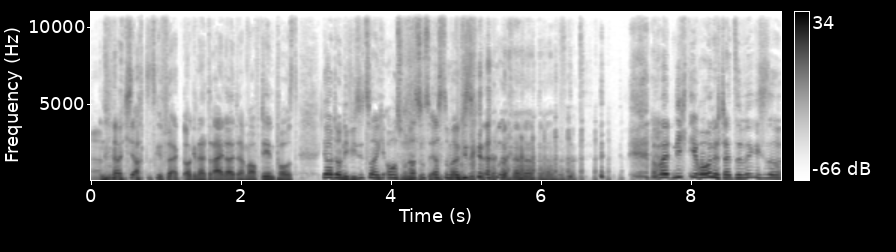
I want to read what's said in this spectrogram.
dann habe ich auch das gefragt, original drei Leute haben auf den Post, ja Donny, wie sieht's denn eigentlich aus? Wann hast du das erste Mal gesehen? Aber halt nicht ironisch, halt so wirklich so,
